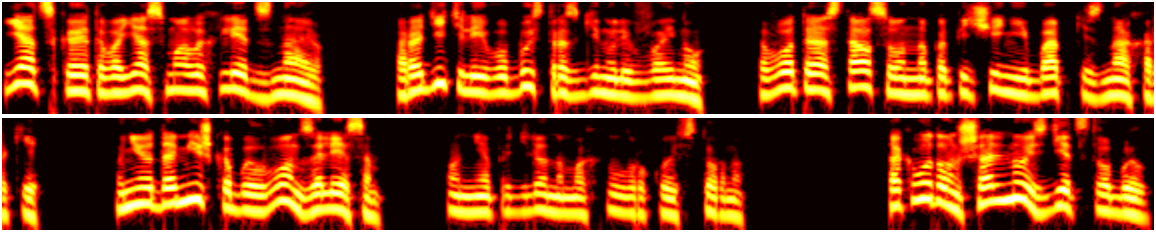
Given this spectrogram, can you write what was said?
Яцка этого я с малых лет знаю. Родители его быстро сгинули в войну. Вот и остался он на попечении бабки-знахарки. У нее домишка был вон за лесом. Он неопределенно махнул рукой в сторону. Так вот он шальной с детства был.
